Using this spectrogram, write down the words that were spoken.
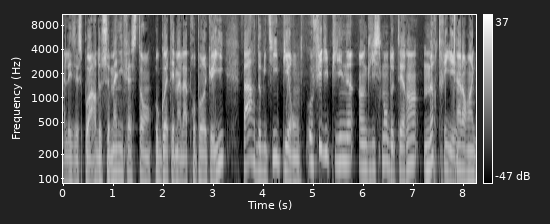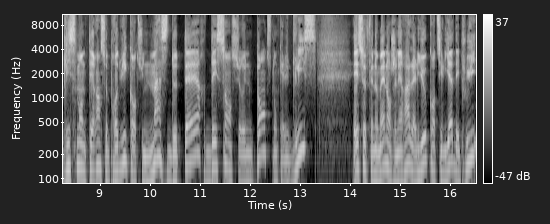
Les espoirs de ce manifestant au Guatemala, propos recueillis par Domiti Piron. Aux Philippines, un glissement de terrain meurtrier. Alors un glissement de terrain se produit quand une masse de terre descend sur une pente, donc elle glisse. Et ce phénomène, en général, a lieu quand il y a des pluies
